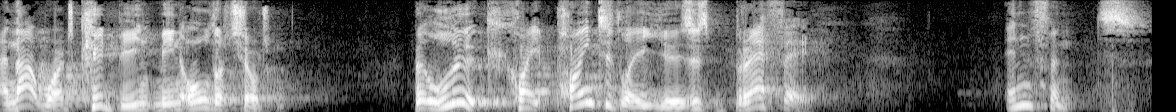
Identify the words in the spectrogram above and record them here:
and that word could be, mean older children. But Luke quite pointedly uses brephe, infants.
